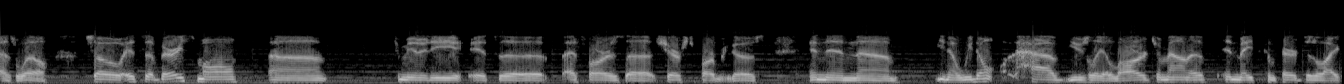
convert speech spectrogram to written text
as well. So it's a very small uh, community. It's a as far as the sheriff's department goes, and then um, you know we don't have usually a large amount of inmates compared to like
